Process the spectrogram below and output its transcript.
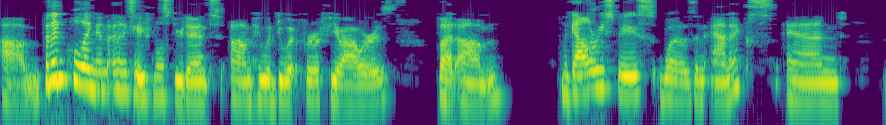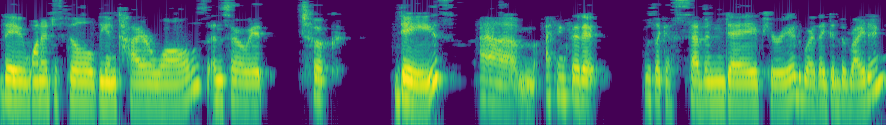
Um, but then pulling in an occasional student um, who would do it for a few hours. But um, the gallery space was an annex, and they wanted to fill the entire walls, and so it took days. Um, I think that it was like a seven-day period where they did the writing.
